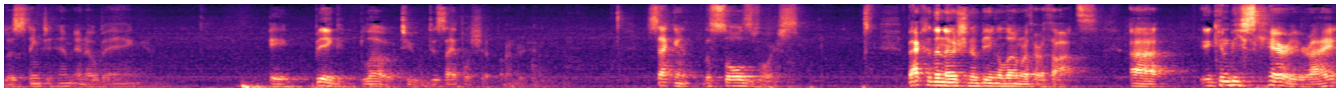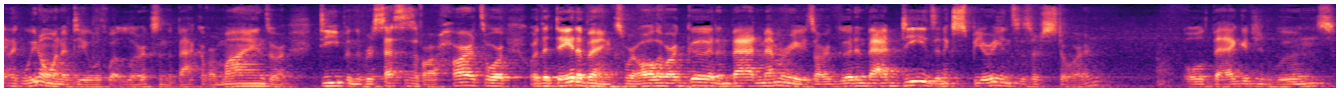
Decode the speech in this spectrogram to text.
listening to Him, and obeying a big blow to discipleship under him. Second, the soul's voice. Back to the notion of being alone with our thoughts. Uh, it can be scary, right? Like, we don't want to deal with what lurks in the back of our minds or deep in the recesses of our hearts or, or the data banks where all of our good and bad memories, our good and bad deeds and experiences are stored. Old baggage and wounds,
